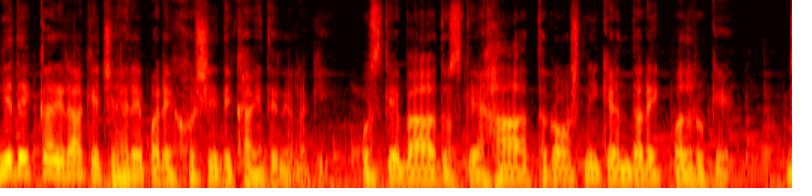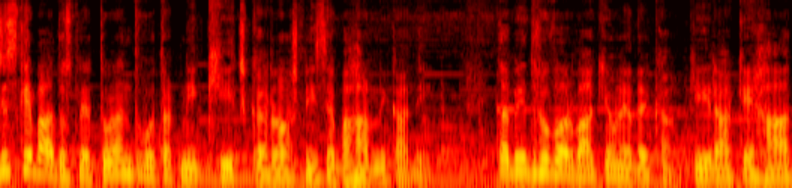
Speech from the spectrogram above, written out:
ये देखकर इरा के चेहरे पर एक खुशी दिखाई देने लगी। उसके बाद उसके हाथ रोशनी के अंदर एक पल रुके, जिसके बाद उसने तुरंत वो तकनीक खींच रोशनी से बाहर निकाली। तभी ध्रुव और बाकियों ने देखा कि इरा के हाथ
